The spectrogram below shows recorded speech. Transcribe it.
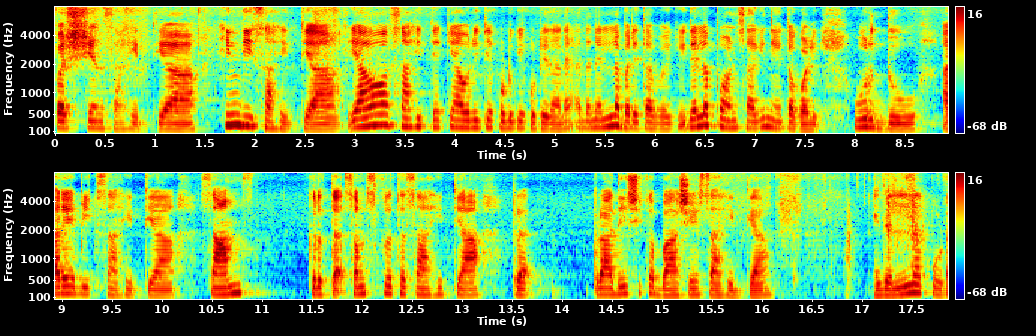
ಪರ್ಷಿಯನ್ ಸಾಹಿತ್ಯ, ಹಿಂದಿ ಸಾಹಿತ್ಯ, ಯಾವ ಸಾಹಿತ್ಯಕ್ಕೆ ಯಾವ ರೀತಿಯ ಕೊಡುಗೆ ಕೊಟ್ಟಿದ್ದಾರೆ ಅದನ್ನೆಲ್ಲ ಬರಿತಾ ಹೋಗಬೇಕು. ಇದೆಲ್ಲ ಪಾಯಿಂಟ್ಸ್ ಆಗಿ ನೀವು ತಗೊಳ್ಳಿ. ಉರ್ದು, ಅರೇಬಿಕ್ ಸಾಹಿತ್ಯ, ಸಾಂಸ್ಕೃತ, ಸಂಸ್ಕೃತ ಸಾಹಿತ್ಯ, ಪ್ರ ಪ್ರಾದೇಶಿಕ ಭಾಷೆ ಸಾಹಿತ್ಯ ಇದೆಲ್ಲ ಕೂಡ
